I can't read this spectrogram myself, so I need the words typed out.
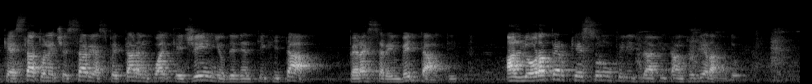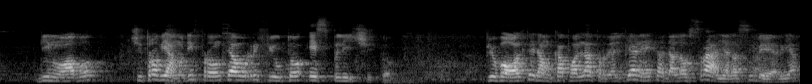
che è stato necessario aspettare un qualche genio dell'antichità per essere inventati, allora perché sono utilizzati tanto di rado? Di nuovo ci troviamo di fronte a un rifiuto esplicito, più volte da un capo all'altro del pianeta, dall'Australia alla Siberia,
